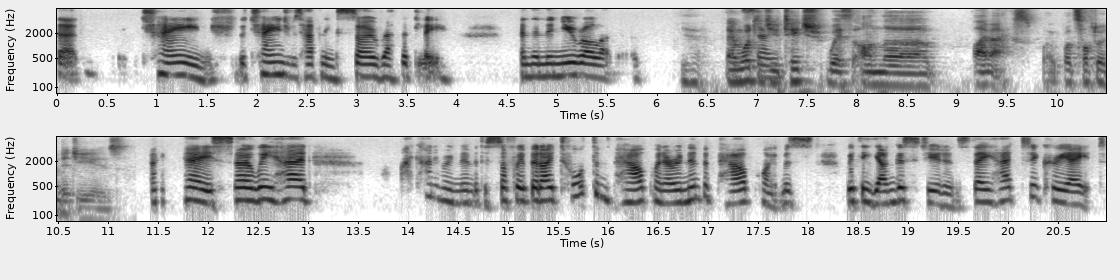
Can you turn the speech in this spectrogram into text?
that change. The change was happening so rapidly. And then the new rollout. Yeah. And what so, did you teach with on the iMacs? What software did you use? Okay, so we had, I can't even remember the software, but I taught them PowerPoint. I remember PowerPoint was with the younger students. They had to create,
